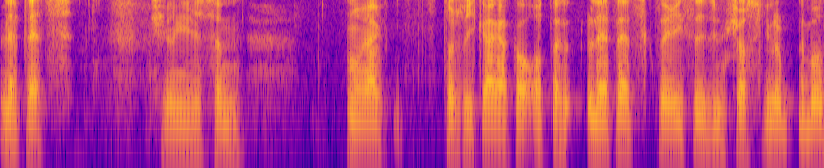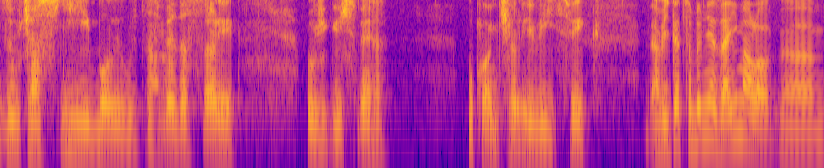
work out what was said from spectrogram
letec. Čili, že jsem, no jak to říká, jako letec, který se zúčastnil, nebo zúčastní bojů. To ano. jsme dostali už, když jsme ukončili výcvik. A víte, co by mě zajímalo? Eh,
